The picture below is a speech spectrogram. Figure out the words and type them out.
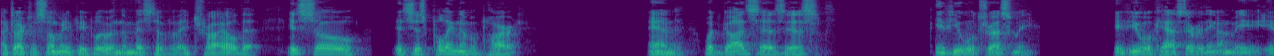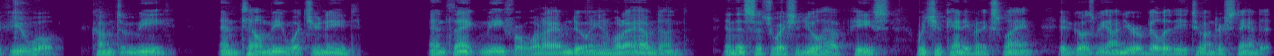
I've talked to so many people who are in the midst of a trial that is so, it's just pulling them apart. And what God says is, if you will trust me, if you will cast everything on me, if you will come to me and tell me what you need and thank me for what I am doing and what I have done in this situation, you'll have peace which you can't even explain. It goes beyond your ability to understand it.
